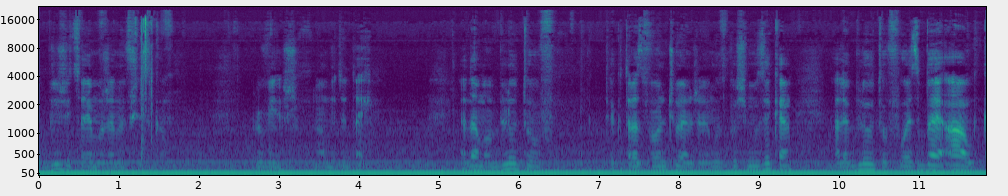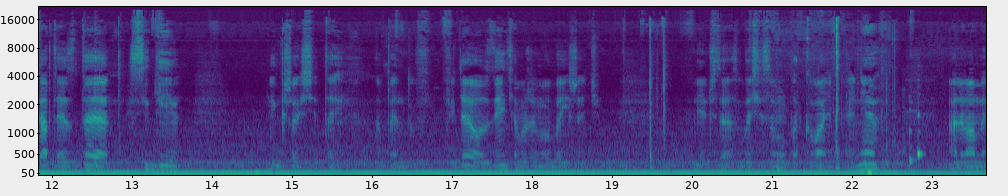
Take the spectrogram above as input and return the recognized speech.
Przybliżyć sobie możemy wszystko. Również mamy tutaj wiadomo Bluetooth. Tylko teraz wyłączyłem, żeby móc puścić muzykę, ale Bluetooth, USB, AUX, kartę SD, CD. Większość tutaj napędów. Wideo, zdjęcia możemy obejrzeć. Nie wiem, czy teraz uda się samo parkowanie, pewnie nie, ale mamy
